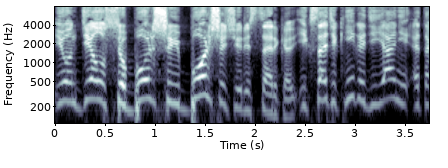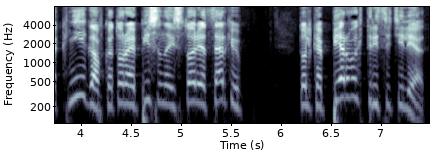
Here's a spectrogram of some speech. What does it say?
И Он делал все больше и больше через церковь. И, кстати, книга Деяний – это книга, в которой описана история церкви только первых 30 лет.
